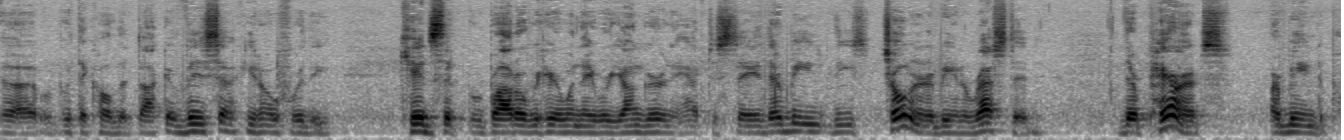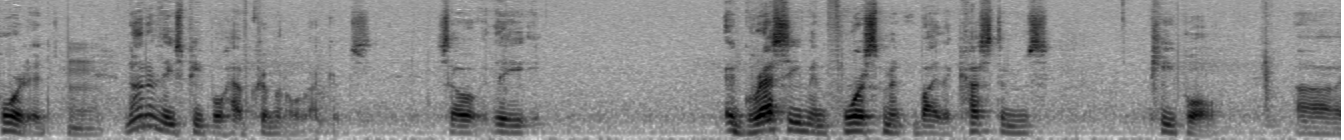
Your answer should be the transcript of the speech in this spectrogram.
uh, what they call the DACA visa, you know, for the kids that were brought over here when they were younger and they have to stay. They're being, these children are being arrested. Their parents are being deported. Mm. None of these people have criminal records. So the aggressive enforcement by the customs people uh,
